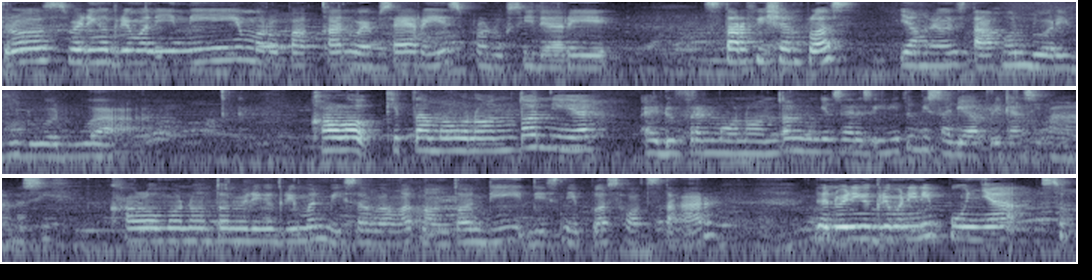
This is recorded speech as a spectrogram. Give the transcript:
Terus Wedding Agreement ini merupakan web series produksi dari Star Vision Plus yang rilis tahun 2022. Kalau kita mau nonton nih ya, Edu Friend mau nonton mungkin series ini tuh bisa di aplikasi mana sih? Kalau mau nonton Wedding Agreement bisa banget nonton di Disney Plus Hotstar. Dan Wedding Agreement ini punya 10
